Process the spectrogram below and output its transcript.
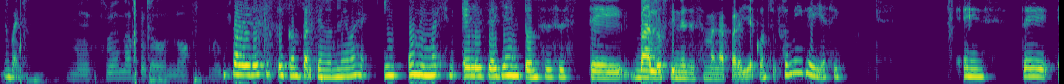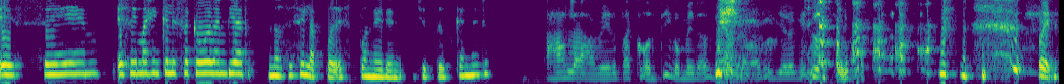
Bueno. Me suena, pero no. Por eso estoy compartiendo una imagen, una imagen. Él es de allá, entonces este va los fines de semana para allá con su familia y así. Este, ese, esa imagen que les acabo de enviar, no sé si la puedes poner en YouTube, Canero. Ah, la verdad, contigo me das más trabajo, quiero que lo Bueno,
